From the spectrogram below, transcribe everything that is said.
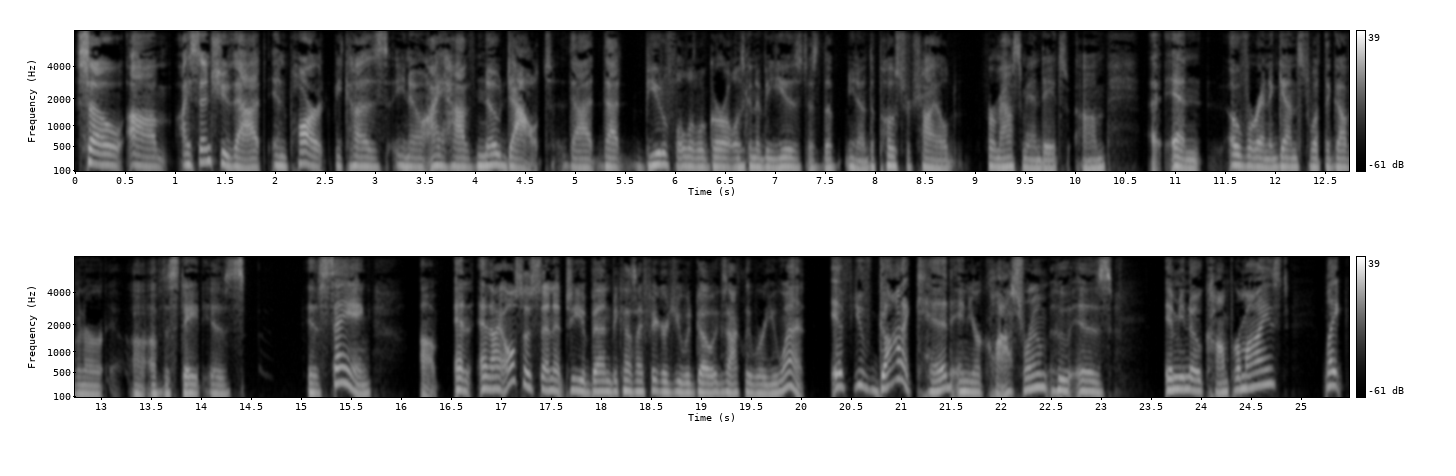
So um, I sent you that in part because you know I have no doubt that that beautiful little girl is going to be used as the you know the poster child for mask mandates, um, and over and against what the governor uh, of the state is is saying. Um, and and I also sent it to you, Ben, because I figured you would go exactly where you went. If you've got a kid in your classroom who is immunocompromised, like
